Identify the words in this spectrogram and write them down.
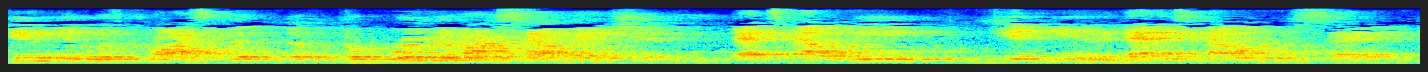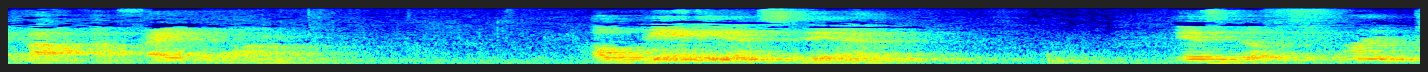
union with Christ, the, the, the root of our salvation. That's how we get in, and that is how we're saved by, by faith alone. Obedience, then, is the fruit,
